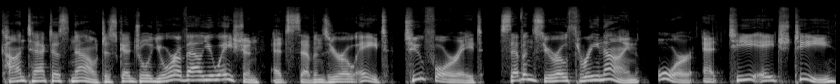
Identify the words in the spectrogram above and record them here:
Contact us now to schedule your evaluation at 708 248 7039 or at thtdui.com.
